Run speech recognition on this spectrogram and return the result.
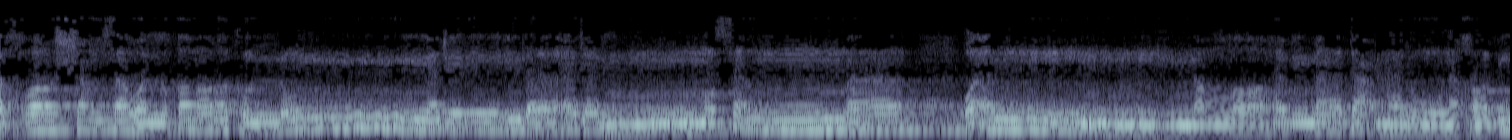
وسخر الشمس والقمر كل يجري إلى أجل مسمى وأن الله بما تعملون خبير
